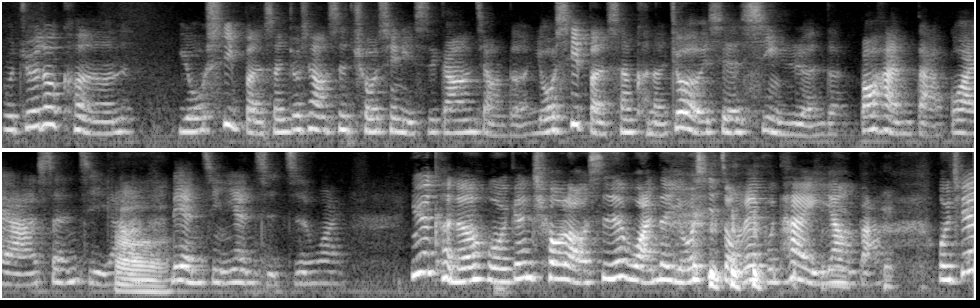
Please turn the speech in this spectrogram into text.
我觉得可能游戏本身就像是邱心理师刚刚讲的，游戏本身可能就有一些吸引人的，包含打怪啊、升级啊、啊练经验值之外，因为可能我跟邱老师玩的游戏种类不太一样吧。我觉得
